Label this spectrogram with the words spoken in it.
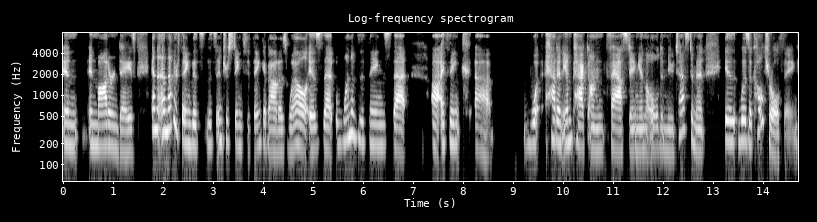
in in modern days. And another thing that's that's interesting to think about as well is that one of the things that uh, I think uh, what had an impact on fasting in the old and new testament it was a cultural thing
